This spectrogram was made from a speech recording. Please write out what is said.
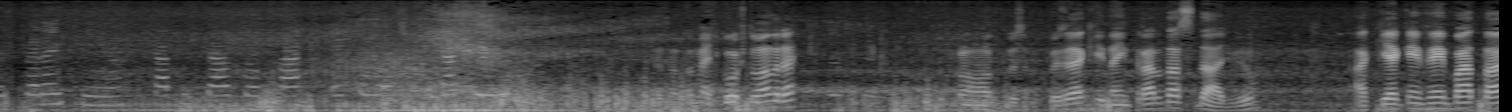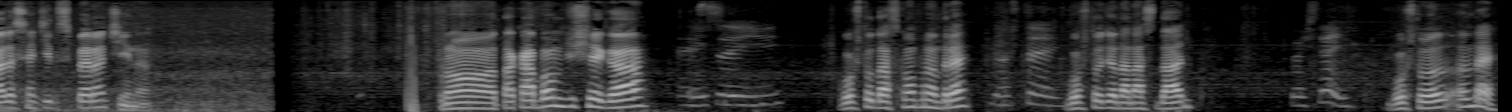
Esperantina, capital do Parque Ecológico Cachoeira. Exatamente. Gostou, André? Pronto, pois- pois é aqui, na entrada da cidade, viu? Aqui é quem vem em batalha sentido Esperantina. Pronto, acabamos de chegar. É isso aí. Gostou das compras, André? Gostei. Gostou de andar na cidade? Gostei. Gostou, André?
